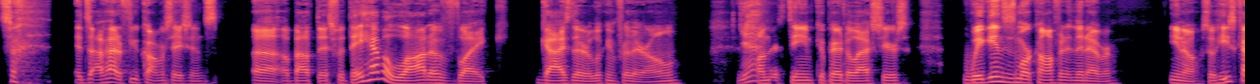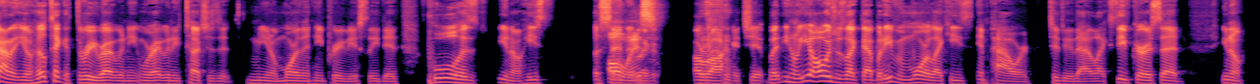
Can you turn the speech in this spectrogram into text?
so it's, I've had a few conversations uh, about this, but they have a lot of like guys that are looking for their own Yeah. on this team compared to last year's. Wiggins is more confident than ever. You know, so he's kind of you know he'll take a three right when he right when he touches it. You know more than he previously did. Poole has you know he's ascended Always. like a rocket ship, but you know he always was like that. But even more like he's empowered to do that. Like Steve Kerr said, you know,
